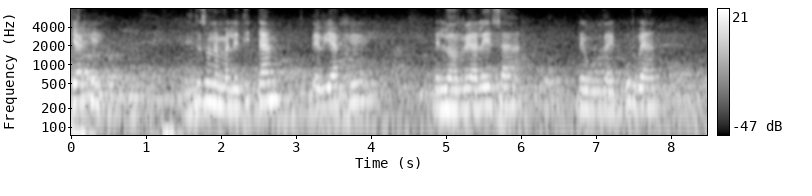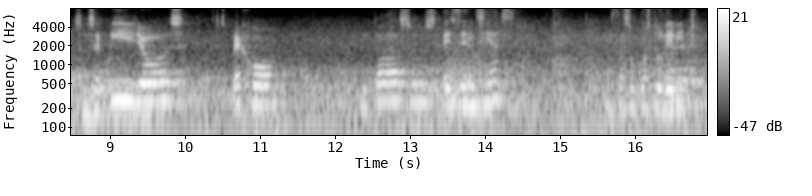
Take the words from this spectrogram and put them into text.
Viaje. Esta es una maletita de viaje de la realeza de Udaipur. Vean sus cepillos, espejo y todas sus esencias, hasta su costurerito.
